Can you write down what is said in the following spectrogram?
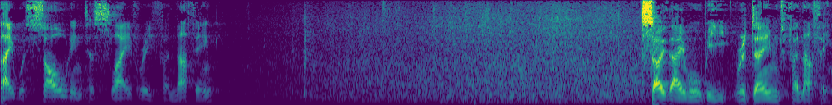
they were sold into slavery for nothing. So they will be redeemed for nothing.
